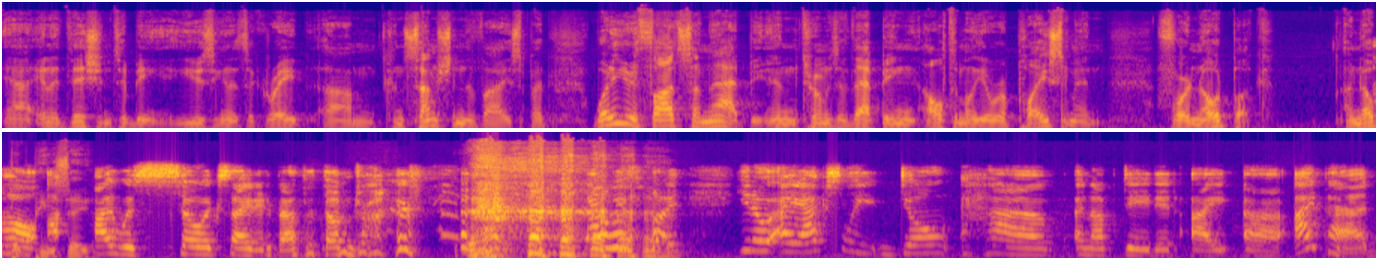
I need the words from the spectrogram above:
uh, in addition to being using it as a great um, consumption device. But what are your thoughts on that in terms of that being ultimately a replacement for a notebook? A notebook oh, PC. I, I, was so excited about the thumb drive. that was like, you know, I actually don't have an updated I, uh, iPad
